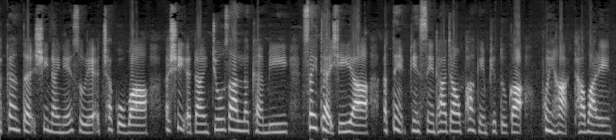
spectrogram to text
အကန့်အသတ်ရှိနိုင်တယ်ဆိုတဲ့အချက်ကိုပါအရှိအတိုင်းစ조사လက်ခံပြီးစိတ်သက်ရေးရာအသင့်ပြင်ဆင်ထားကြောင်းဖခင်ဖြစ်သူကဖွင့်ဟထားပါတယ်။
